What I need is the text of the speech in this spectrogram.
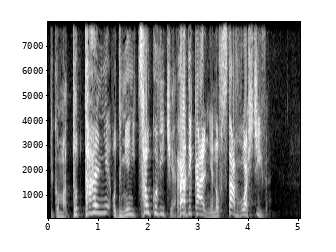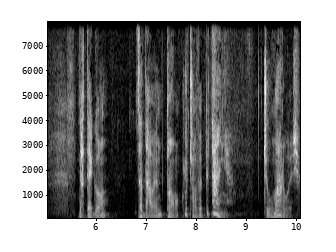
tylko ma totalnie odmienić, całkowicie, radykalnie, no wstaw właściwy. Dlatego zadałem to kluczowe pytanie. Czy umarłeś?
